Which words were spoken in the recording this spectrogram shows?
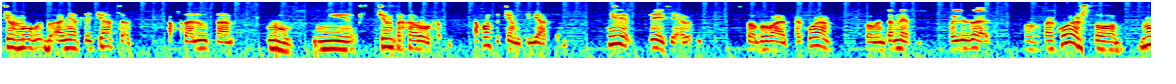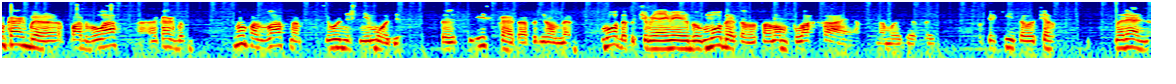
Чем могут они отличаться абсолютно, ну, не чем-то хорошим, а просто чем-то ярким. Или третье, что бывает такое, что в интернет вылезает такое, что, ну, как бы подвластно, как бы, ну, подвластно сегодняшней моде. То есть есть какая-то определенная мода, причем я имею в виду, мода это в основном плохая, на мой взгляд. То есть вот какие-то вот сейчас, ну, реально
